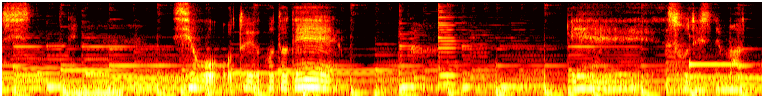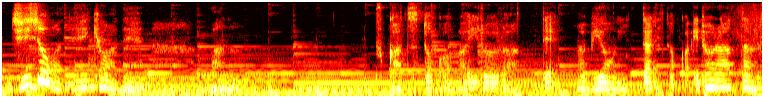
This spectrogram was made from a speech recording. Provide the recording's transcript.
し,、ね、しようということでえー、そうですね。まあ次女がね今日はねあの部活とかがいろいろあって、まあ、美容院行ったりとかいろいろあったので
